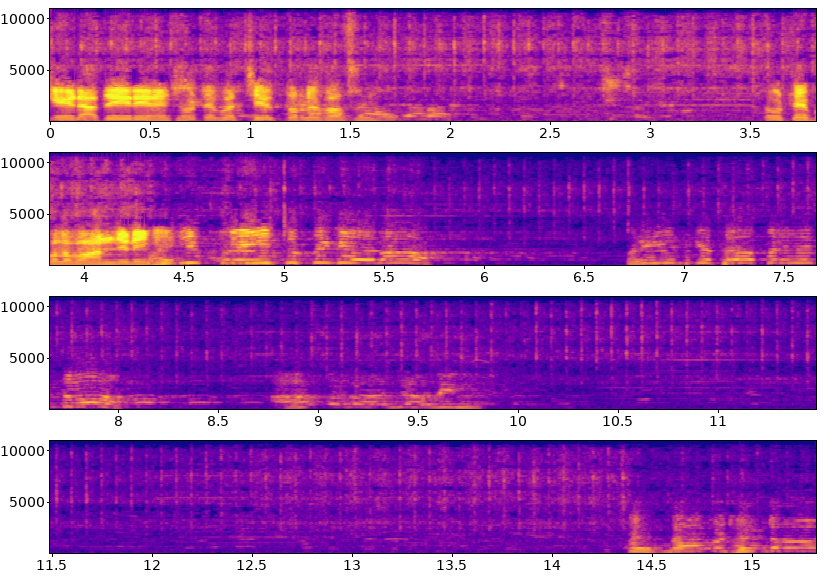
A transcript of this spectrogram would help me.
ਗੇੜਾ ਦੇ ਰਹੇ ਨੇ ਛੋਟੇ ਬੱਚੇ ਉੱਪਰਲੇ ਪਾਸੇ। ਛੋਟੇ ਪਹਿਲਵਾਨ ਜਿਹੜੀ ਭਾਈ ਜੀ ਪ੍ਰੀਤ ਦਿਘੇੜਾ ਪ੍ਰੀਤ ਕਿੱਥੇ ਪ੍ਰੀਤ ਆ ਪੜਾ ਜਲਦੀ ਪਿੰਡਾ ਬਠਿੰਡਾ।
